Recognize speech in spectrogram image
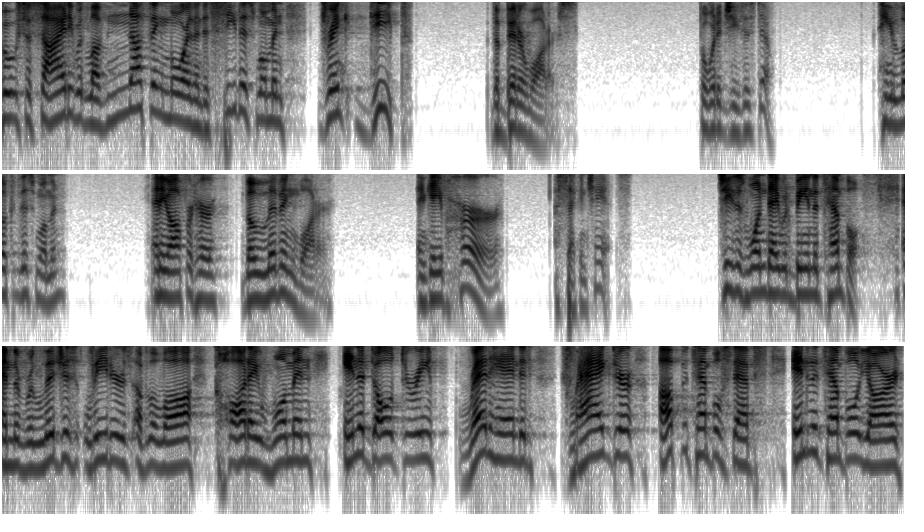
who society would love nothing more than to see this woman drink deep the bitter waters. But what did Jesus do? He looked at this woman and he offered her the living water and gave her a second chance. Jesus one day would be in the temple, and the religious leaders of the law caught a woman in adultery, red handed, dragged her up the temple steps into the temple yard,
